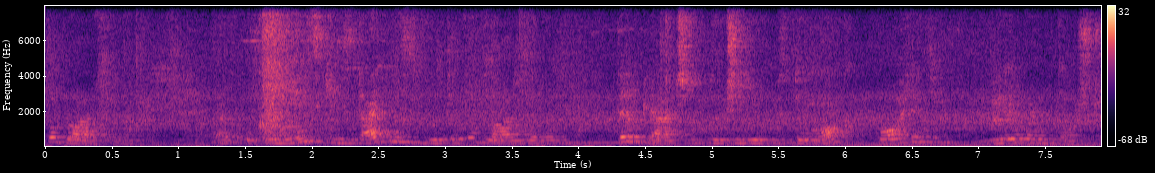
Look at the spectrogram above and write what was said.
поблажливим. Е, В українській здатність бути поблажливим, терплячим до чиїхось думок, поглядів, вірувань тощо.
